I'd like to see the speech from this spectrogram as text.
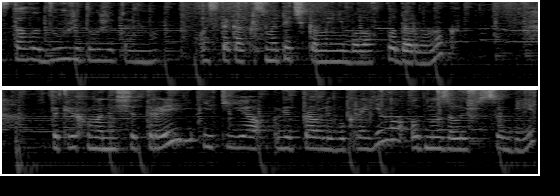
стало дуже-дуже темно. Ось така косметичка мені була в подарунок. Таких у мене ще три, які я відправлю в Україну. Одну залишу собі.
